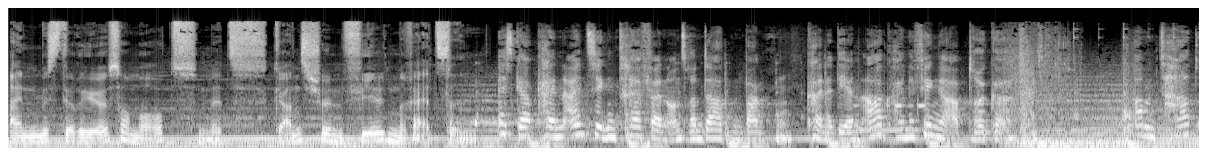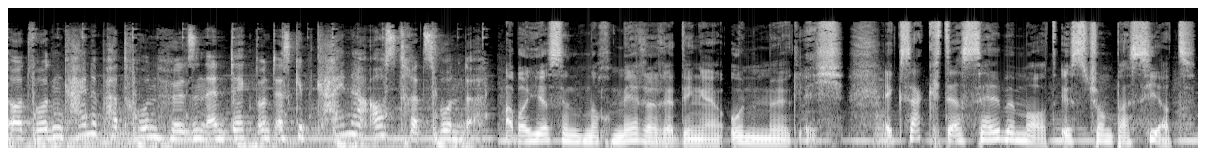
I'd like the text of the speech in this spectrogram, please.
Ein mysteriöser Mord mit ganz schön vielen Rätseln. Es gab keinen einzigen Treffer in unseren Datenbanken. Keine DNA, keine Fingerabdrücke. Am Tatort wurden keine Patronenhülsen entdeckt und es gibt keine Austrittswunde. Aber hier sind noch mehrere Dinge unmöglich. Exakt derselbe Mord ist schon passiert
